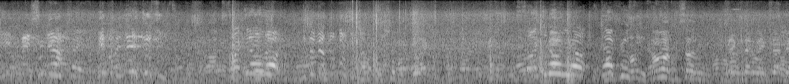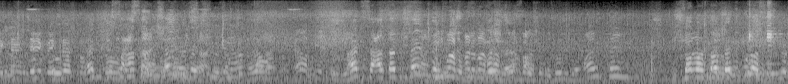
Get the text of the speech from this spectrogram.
Gitme şunu ya! Gitme ne istiyorsunuz? Sakin ol da! Bizim ya tutun şunu! Sakin ol ya! Ne yapıyorsunuz? Tamam, bir saniye. Bekler bekler bekler. Çevik bekler. Hadi bir saatte bir şey mi ya? Hadi saatte bir şey mi Bir bekliyorsun? başkanı bak. Ay ben Sabahtan beri burası diyordunuz.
